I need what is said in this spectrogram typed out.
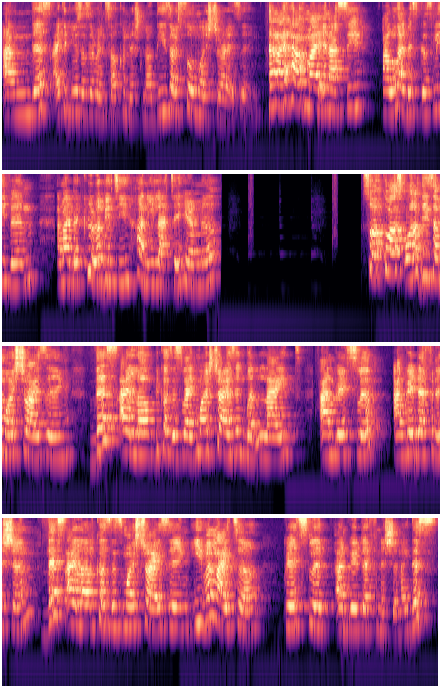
and this I could use as a rinse out conditioner. These are so moisturizing. Then I have my Inahsi Aloe Hibiscus Leave-In and my Bekura Beauty Honey Latte Hair Milk. So of course all of these are moisturizing. This I love because it's like moisturizing but light and great slip and great definition. This I love because it's moisturizing, even lighter, great slip and great definition. Like this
